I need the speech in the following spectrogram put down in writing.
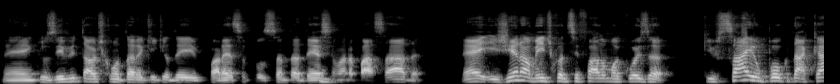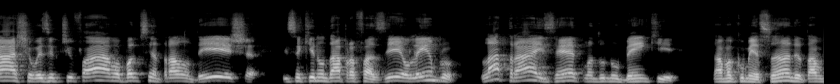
né, inclusive estava te contando aqui que eu dei palestra para o Santander semana passada, né, e geralmente quando você fala uma coisa que sai um pouco da caixa, o executivo fala, ah, o Banco Central não deixa, isso aqui não dá para fazer. Eu lembro lá atrás, né, quando o Nubank estava começando, eu estava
